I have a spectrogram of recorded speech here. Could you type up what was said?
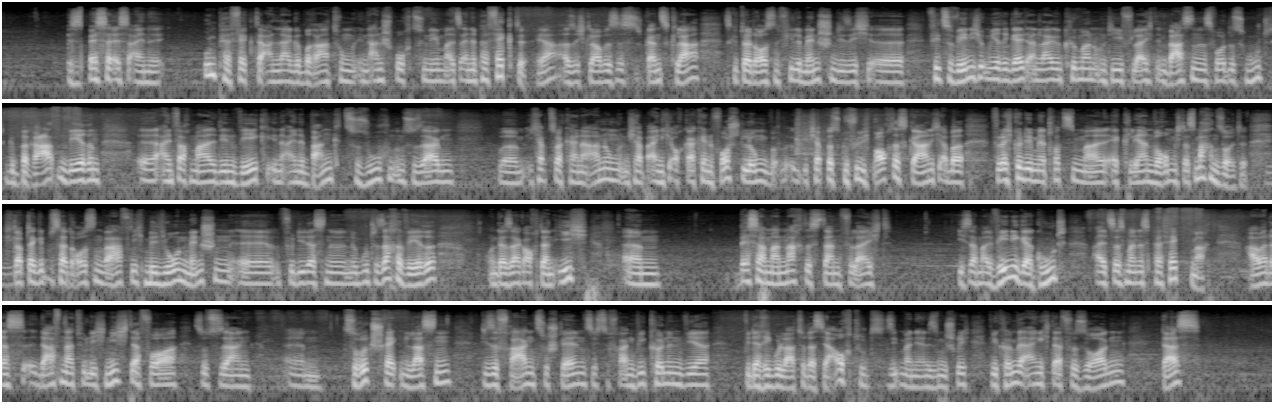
es besser ist, eine unperfekte Anlageberatung in Anspruch zu nehmen als eine perfekte. Ja? Also ich glaube, es ist ganz klar, es gibt da draußen viele Menschen, die sich äh, viel zu wenig um ihre Geldanlage kümmern und die vielleicht im wahrsten Sinne des Wortes gut beraten wären, äh, einfach mal den Weg in eine Bank zu suchen und zu sagen, ähm, ich habe zwar keine Ahnung und ich habe eigentlich auch gar keine Vorstellung, ich habe das Gefühl, ich brauche das gar nicht, aber vielleicht könnt ihr mir trotzdem mal erklären, warum ich das machen sollte. Ich glaube, da gibt es da draußen wahrhaftig Millionen Menschen, äh, für die das eine, eine gute Sache wäre. Und da sage auch dann ich, ähm, besser man macht es dann vielleicht, ich sage mal, weniger gut, als dass man es perfekt macht. Aber das darf natürlich nicht davor sozusagen ähm, zurückschrecken lassen, diese Fragen zu stellen und sich zu fragen, wie können wir, wie der Regulator das ja auch tut, sieht man ja in diesem Gespräch, wie können wir eigentlich dafür sorgen, dass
